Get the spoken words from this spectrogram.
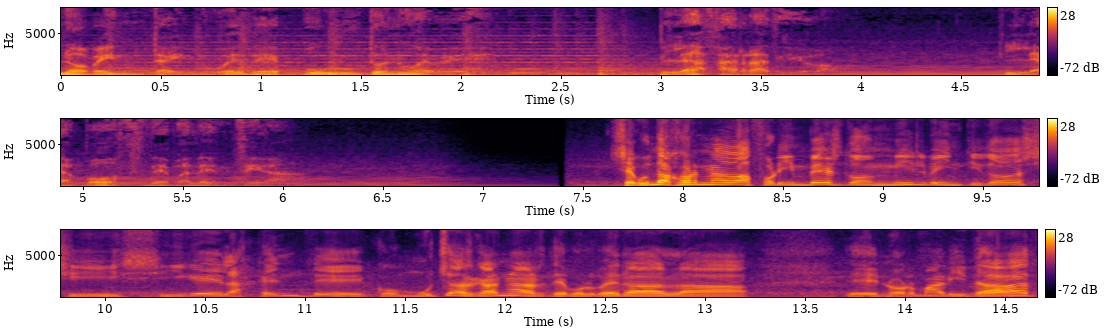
99.9 Plaza Radio. La voz de Valencia. Segunda jornada For Invest 2022 y sigue la gente con muchas ganas de volver a la eh, normalidad.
